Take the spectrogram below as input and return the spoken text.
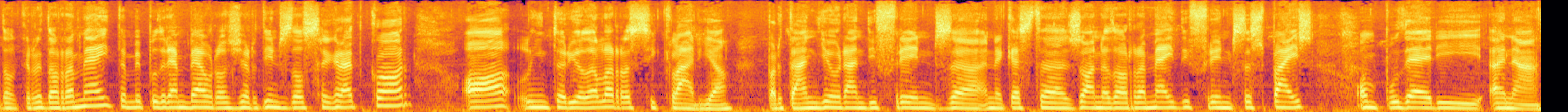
del carrer del Remei, també podrem veure els jardins del Sagrat Cor o l'interior de la reciclària. Per tant, hi haurà diferents, eh, en aquesta zona del Remei, diferents espais on poder-hi anar.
